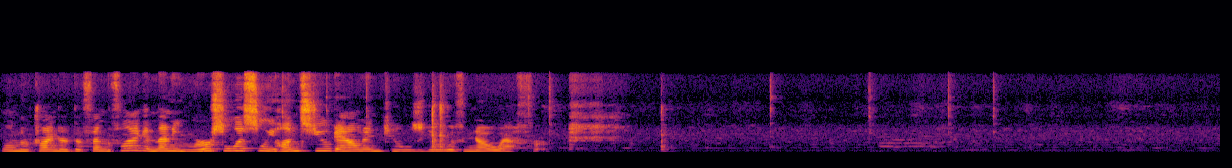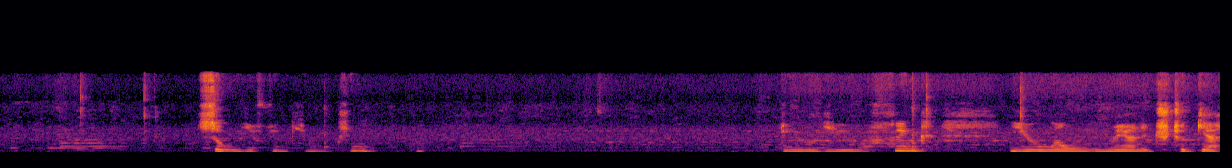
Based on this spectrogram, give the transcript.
when they're trying to defend the flag, and then he mercilessly hunts you down and kills you with no effort. So you think you'll kill? Do you think you will manage to get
